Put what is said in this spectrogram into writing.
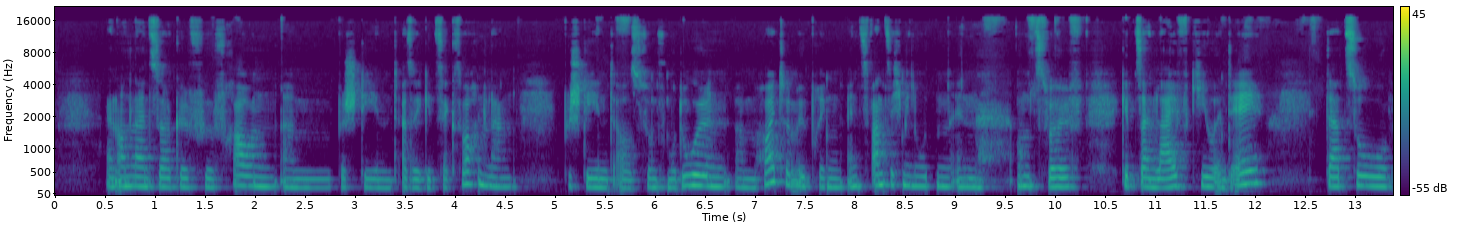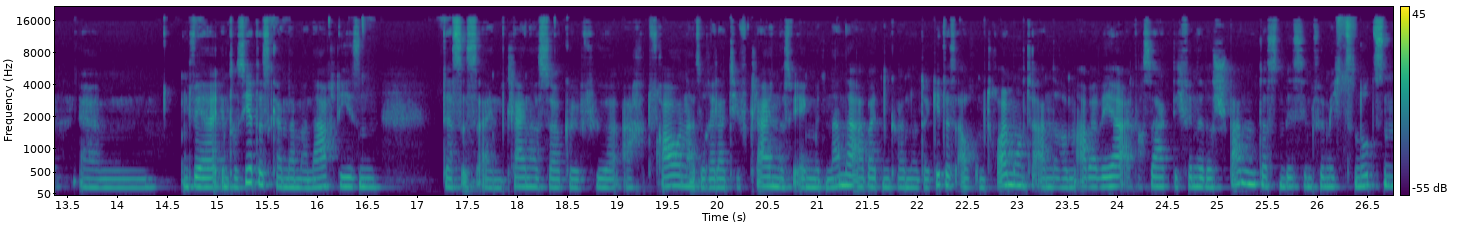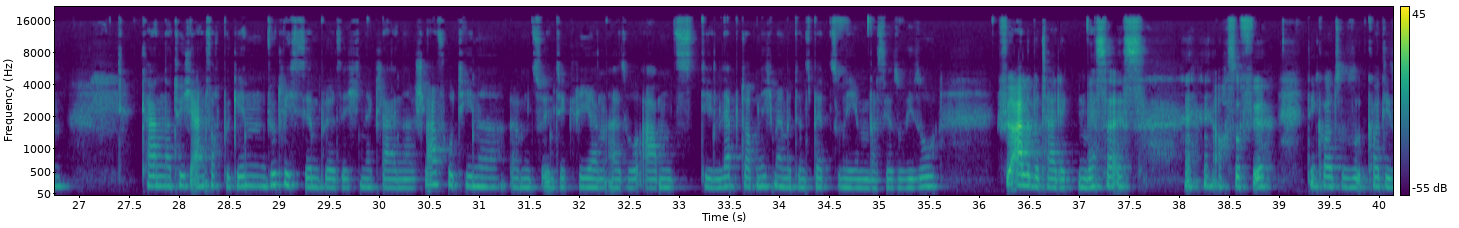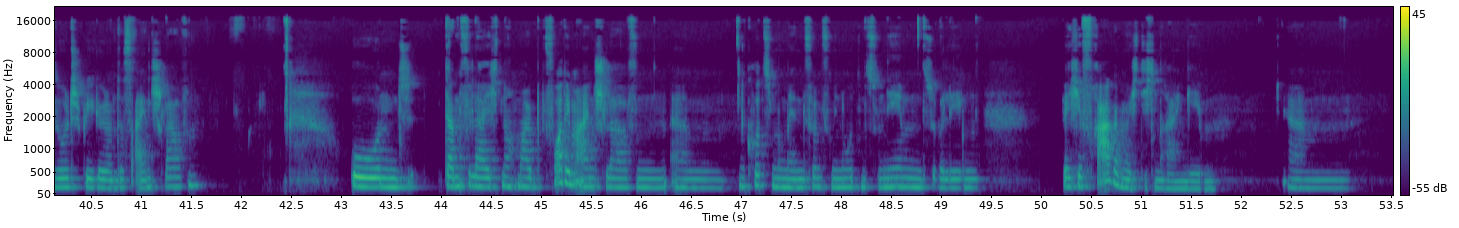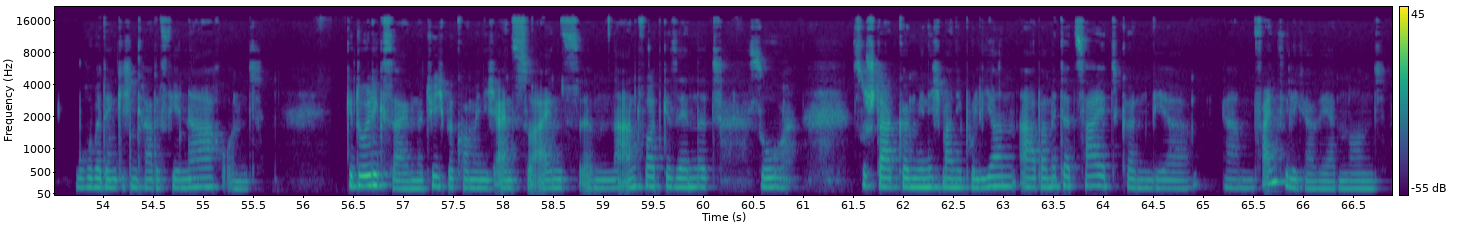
ein Online-Circle für Frauen, ähm, bestehend, also er geht sechs Wochen lang, bestehend aus fünf Modulen. Ähm, heute im Übrigen in 20 Minuten in, um 12 gibt es ein Live-QA dazu. Ähm, und wer interessiert ist, kann da mal nachlesen. Das ist ein kleiner Circle für acht Frauen, also relativ klein, dass wir eng miteinander arbeiten können. Und da geht es auch um Träume unter anderem. Aber wer einfach sagt, ich finde das spannend, das ein bisschen für mich zu nutzen, kann natürlich einfach beginnen, wirklich simpel sich eine kleine Schlafroutine ähm, zu integrieren. Also abends den Laptop nicht mehr mit ins Bett zu nehmen, was ja sowieso für alle Beteiligten besser ist. auch so für den Cortisolspiegel und das Einschlafen. Und dann vielleicht nochmal vor dem Einschlafen ähm, einen kurzen Moment, fünf Minuten zu nehmen, zu überlegen, welche Frage möchte ich denn reingeben? Ähm, worüber denke ich denn gerade viel nach? Und geduldig sein. Natürlich bekommen wir nicht eins zu eins ähm, eine Antwort gesendet. So, so stark können wir nicht manipulieren, aber mit der Zeit können wir ähm, feinfühliger werden und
